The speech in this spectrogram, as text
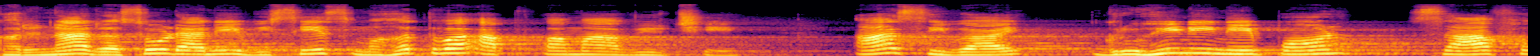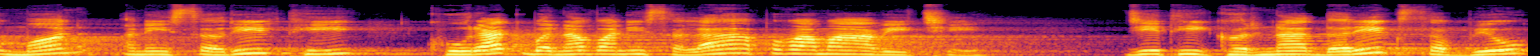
ઘરના રસોડાને વિશેષ મહત્ત્વ આપવામાં આવ્યું છે. આ સિવાય ગૃહિણીને પણ સાફ મન અને શરીરથી ખોરાક બનાવવાની સલાહ આપવામાં આવે છે. જેથી ઘરના દરેક સભ્યો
